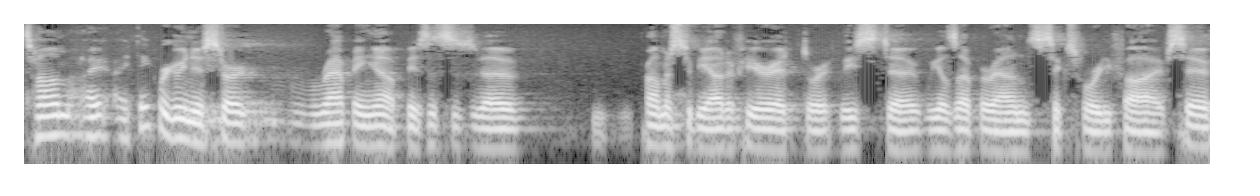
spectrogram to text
Tom, I, I think we're going to start wrapping up, as this is a promised to be out of here at, or at least uh, wheels up around 6:45. So,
